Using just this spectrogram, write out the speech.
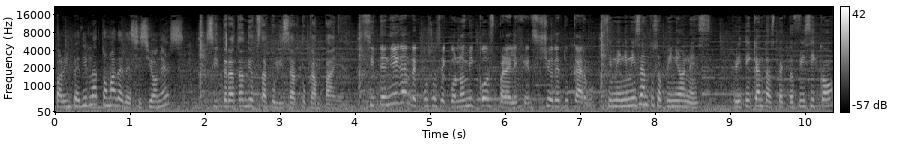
para impedir la toma de decisiones. Si tratan de obstaculizar tu campaña. Si te niegan recursos económicos para el ejercicio de tu cargo. Si minimizan tus opiniones, critican tu aspecto físico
